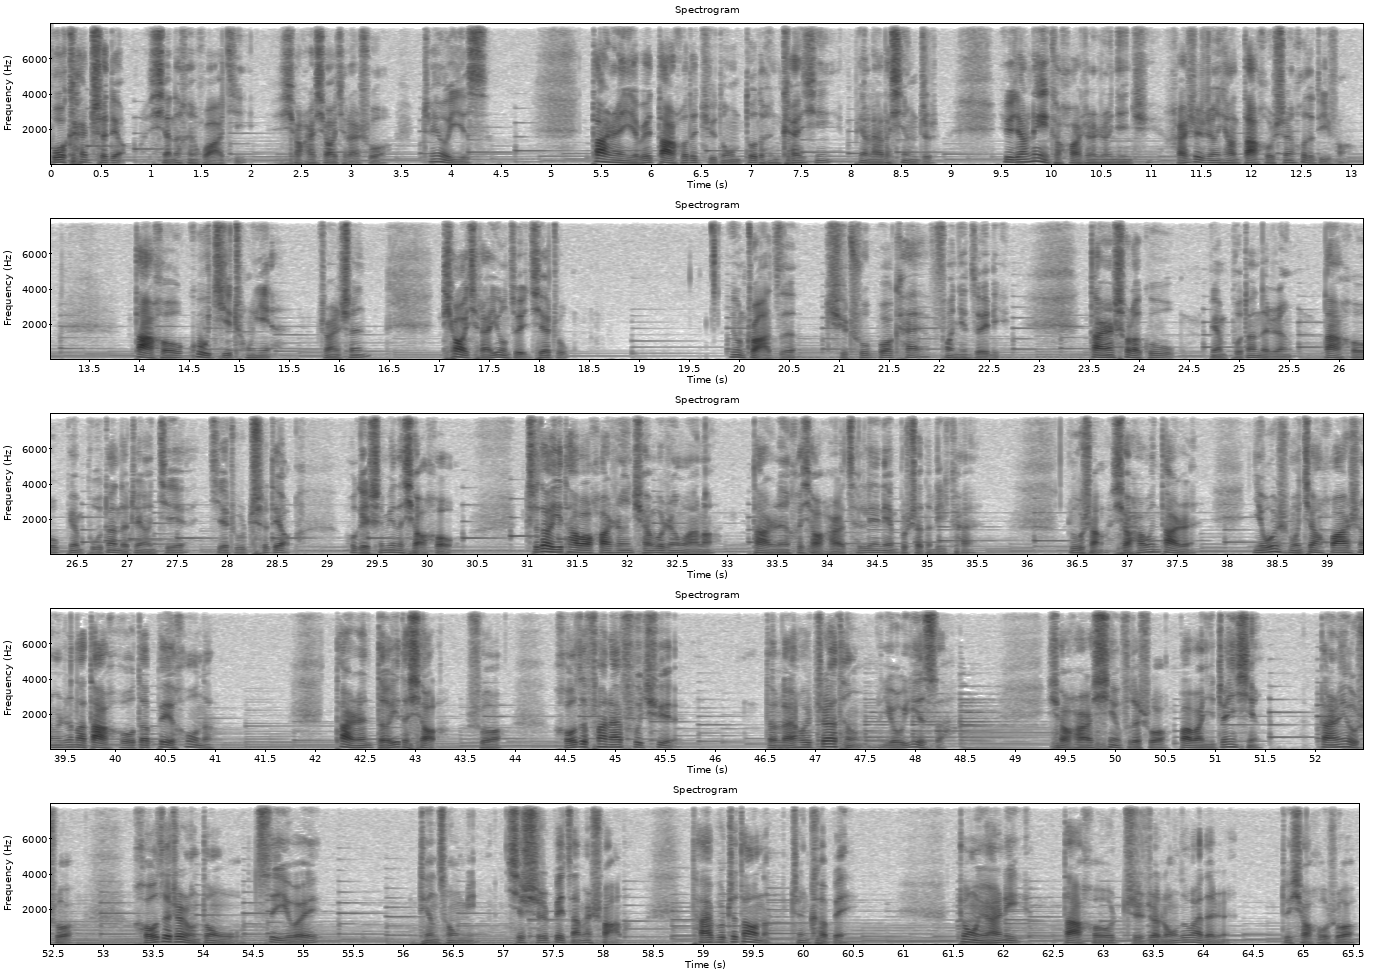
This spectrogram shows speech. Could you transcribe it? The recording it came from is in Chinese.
剥开吃掉，显得很滑稽。小孩笑起来说：“真有意思。”大人也被大猴的举动逗得很开心，便来了兴致，又将另一颗花生扔进去，还是扔向大猴身后的地方。大猴故伎重演，转身。跳起来，用嘴接住，用爪子取出、剥开，放进嘴里。大人受了鼓舞，便不断的扔，大猴便不断的这样接，接住吃掉，或给身边的小猴，直到一大包花生全部扔完了，大人和小孩才恋恋不舍的离开。路上，小孩问大人：“你为什么将花生扔到大猴的背后呢？”大人得意的笑了，说：“猴子翻来覆去。”的来回折腾有意思啊！小孩幸福地说：“爸爸，你真行。”大人又说：“猴子这种动物，自以为挺聪明，其实被咱们耍了，他还不知道呢，真可悲。”动物园里，大猴指着笼子外的人，对小猴说：“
